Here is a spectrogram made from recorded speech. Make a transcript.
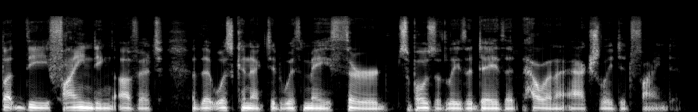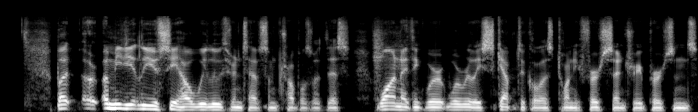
but the finding of it that was connected with May 3rd, supposedly the day that Helena actually did find it. But uh, immediately you see how we Lutherans have some troubles with this. One, I think we're we're really skeptical as 21st century persons,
